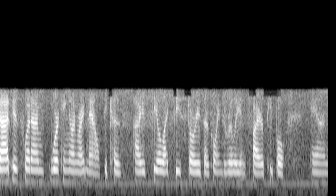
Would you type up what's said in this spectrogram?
that is what I'm working on right now because I feel like these stories are going to really inspire people, and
